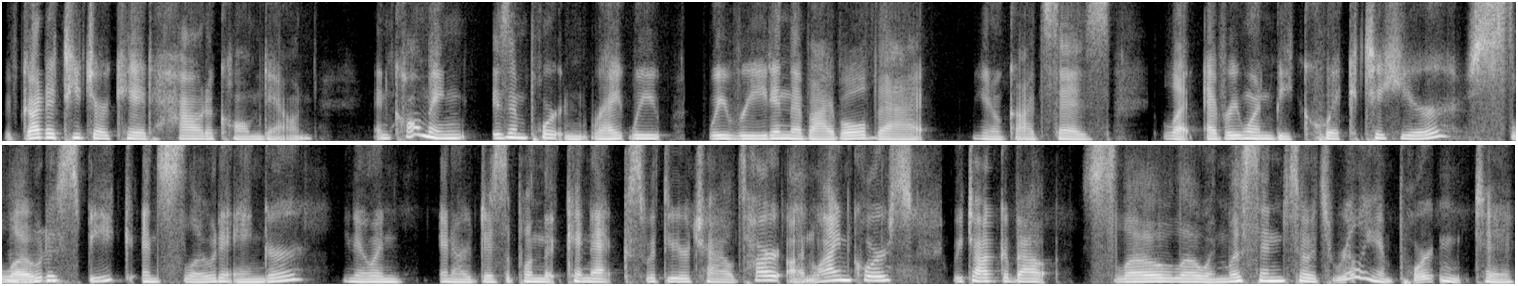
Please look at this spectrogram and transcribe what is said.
We've got to teach our kid how to calm down. And calming is important, right? We we read in the Bible that, you know, God says, let everyone be quick to hear, slow mm-hmm. to speak, and slow to anger. You know, in in our discipline that connects with your child's heart online course, we talk about slow, low, and listen. So it's really important to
